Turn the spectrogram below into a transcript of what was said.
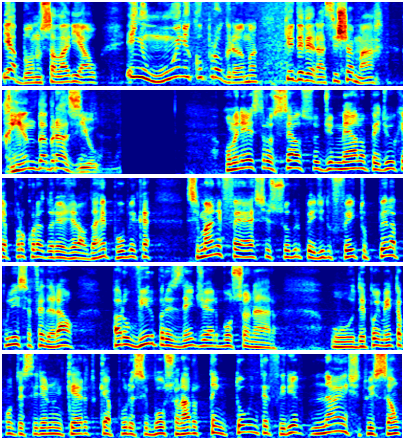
e Abono Salarial, em um único programa que deverá se chamar Renda Brasil. O ministro Celso de Mello pediu que a Procuradoria-Geral da República se manifeste sobre o pedido feito pela Polícia Federal para ouvir o presidente Jair Bolsonaro. O depoimento aconteceria no inquérito que apura se Bolsonaro tentou interferir na instituição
